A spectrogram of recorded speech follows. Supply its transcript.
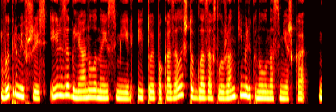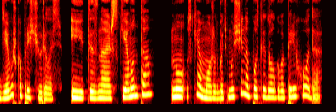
Выпрямившись, Ильза глянула на Эсмиль, и той показалось, что в глазах служанки мелькнула насмешка. Девушка прищурилась. «И ты знаешь, с кем он там?» «Ну, с кем может быть мужчина после долгого перехода?»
